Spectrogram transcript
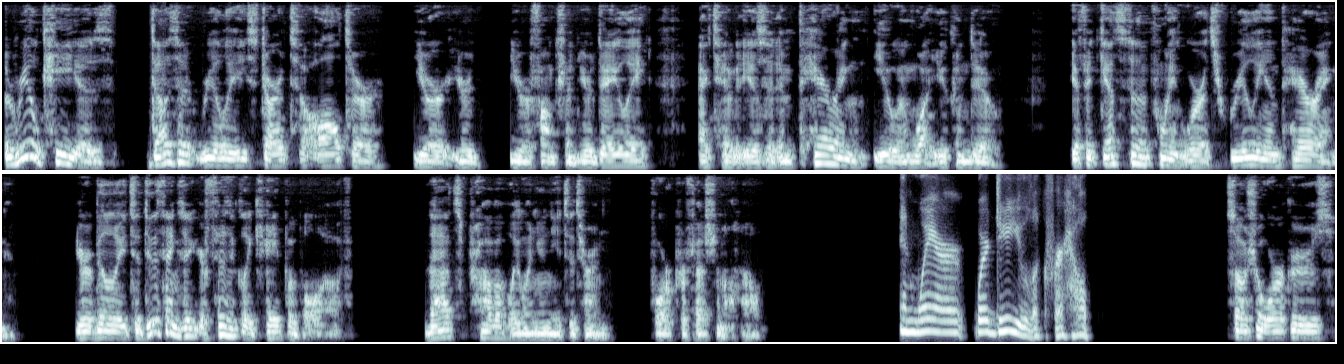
The real key is does it really start to alter your your your function, your daily activity? Is it impairing you in what you can do? If it gets to the point where it's really impairing your ability to do things that you're physically capable of, that's probably when you need to turn for professional help. And where where do you look for help? Social workers,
